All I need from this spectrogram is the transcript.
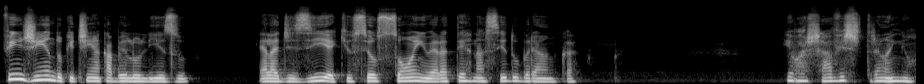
fingindo que tinha cabelo liso. Ela dizia que o seu sonho era ter nascido branca. Eu achava estranho.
